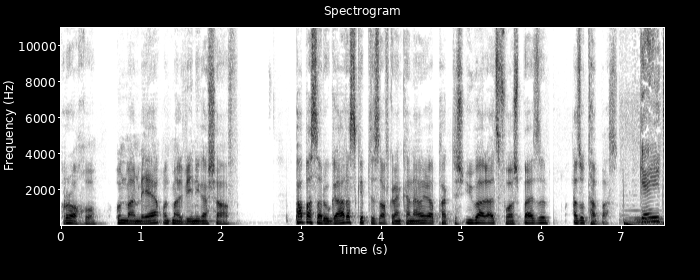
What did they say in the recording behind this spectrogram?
rojo und mal mehr und mal weniger scharf. Papas Arrugadas gibt es auf Gran Canaria praktisch überall als Vorspeise, also Tapas. Geld,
